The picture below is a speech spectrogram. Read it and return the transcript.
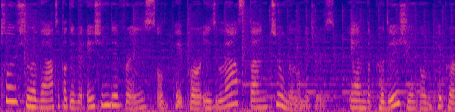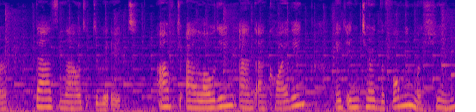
to ensure that the deviation difference of the paper is less than 2 mm and the position of the paper does not deviate. After unloading and uncoiling, it enters the foaming machine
